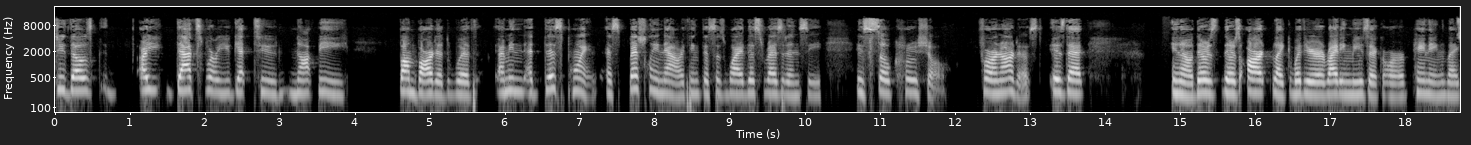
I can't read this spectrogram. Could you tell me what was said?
do those are you? That's where you get to not be bombarded with. I mean, at this point, especially now, I think this is why this residency is so crucial for an artist. Is that you know there's there's art like whether you're writing music or painting like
